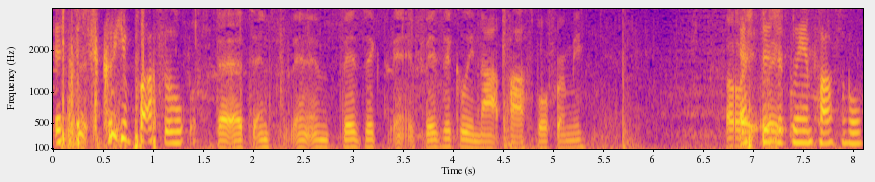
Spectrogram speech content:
It's physically impossible. That- That's in, in, in physic, in physically not possible for me. Oh, That's wait, wait. physically impossible.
